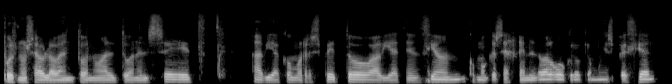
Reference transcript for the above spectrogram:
pues no se hablaba en tono alto en el set, había como respeto, había atención, como que se generó algo creo que muy especial.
